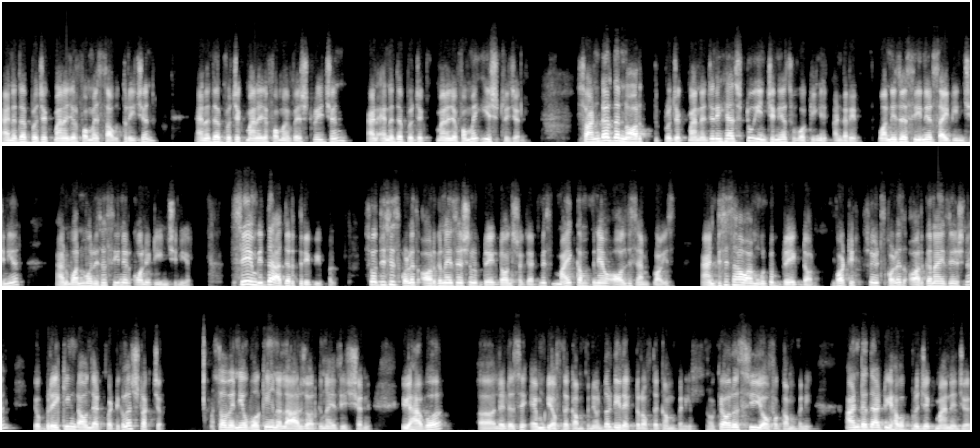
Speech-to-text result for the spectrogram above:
another project manager for my south region, another project manager for my west region, and another project manager for my east region. So under the north project manager, he has two engineers working under him. One is a senior site engineer, and one more is a senior quality engineer. Same with the other three people. So this is called as organizational breakdown structure. That means my company have all these employees, and this is how I'm going to break down. Got it? So it's called as organizational. You're breaking down that particular structure. So when you're working in a large organization, you have a uh, let us say MD of the company or the director of the company, okay, or a CEO of a company. Under that, you have a project manager.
